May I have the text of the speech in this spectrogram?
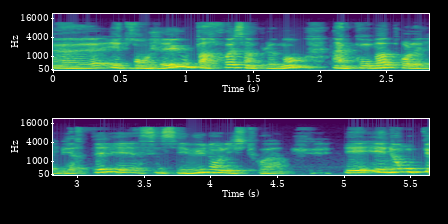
euh, étranger ou parfois simplement un combat pour la liberté. Et ça s'est vu dans l'histoire. Et, et, donc,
